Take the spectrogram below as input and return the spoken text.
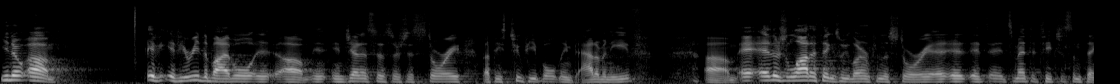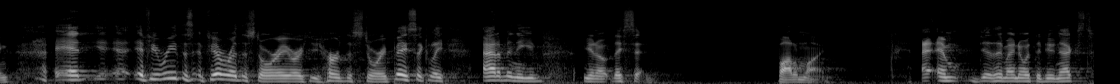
You know, um, if, if you read the Bible, um, in, in, Genesis, there's this story about these two people named Adam and Eve. Um, and, and, there's a lot of things we learn from the story. It, it, it's meant to teach us some things. And if you read this, if you ever read the story or if you heard the story, basically, Adam and Eve, you know, they sin. Bottom line. And, and does anybody know what they do next?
